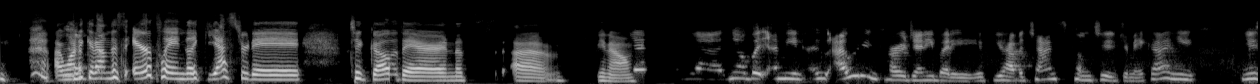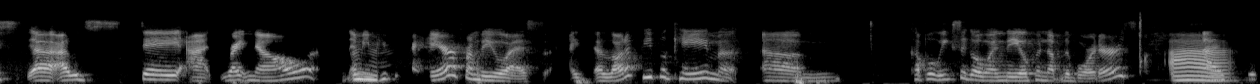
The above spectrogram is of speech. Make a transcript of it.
I want to get on this airplane like yesterday to go there, and it's, um, you know, Yeah, no, but I mean, I, I would encourage anybody if you have a chance, come to Jamaica and you, you, uh, I would stay at right now. I mean, Mhm. people are here from the U.S. I, a lot of people came um, couple weeks ago when they opened up the borders. ah, like,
